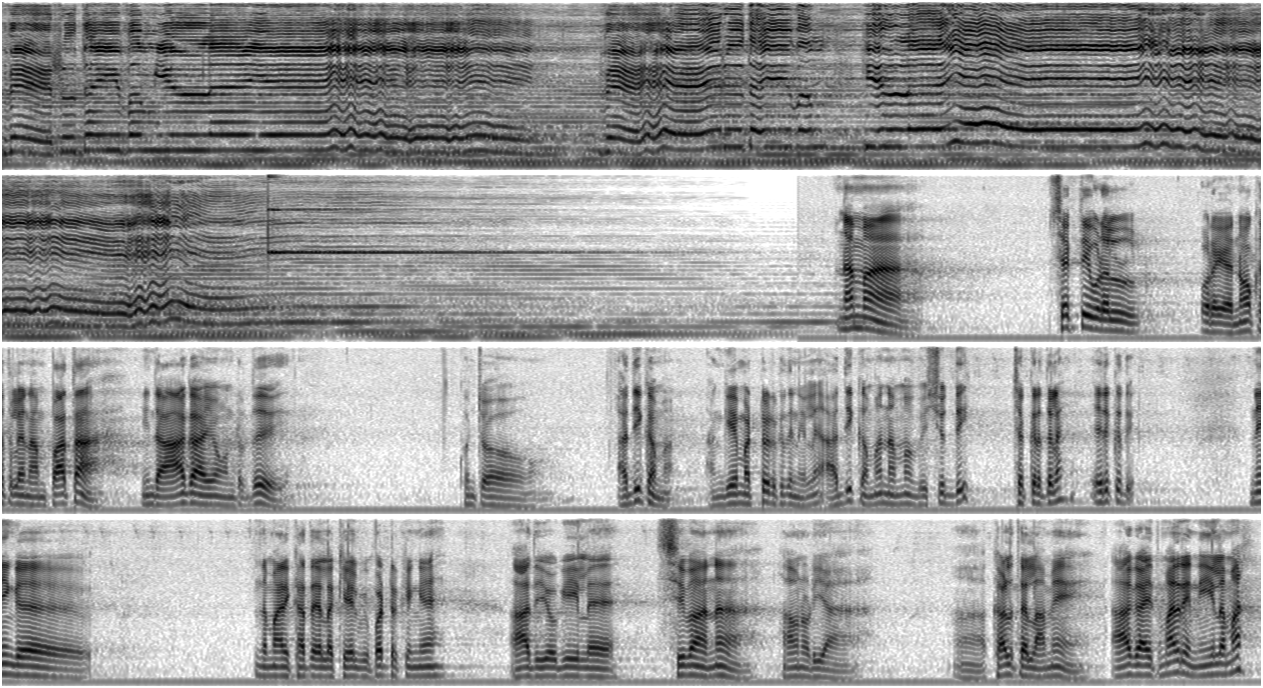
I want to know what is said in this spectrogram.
வேறு தெய்வம் இல்லையே. வேறு தெய்வம் இல்லையே. நம்ம சக்தி உடல் உடைய நோக்கத்தில் நாம் பார்த்தா இந்த ஆகாயம்ன்றது கொஞ்சம் அதிகமாக அங்கே மட்டும் இருக்குதுன்னு இல்லை அதிகமாக நம்ம விசுத்தி சக்கரத்தில் இருக்குது. நீங்கள் இந்த மாதிரி கதையெல்லாம் கேள்விப்பட்டிருக்கீங்க. ஆதியோகியில் சிவான்னு அவனுடைய கழுத்து எல்லாமே ஆகாயத்து மாதிரி நீளமாக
